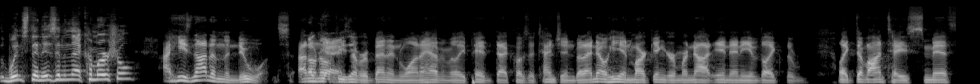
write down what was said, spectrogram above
Winston isn't in that commercial? Uh, he's not in the new ones. I don't know if he's ever been in one. I haven't really paid that close attention, but I know he and Mark Ingram are not in any of like the like DeVonta Smith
